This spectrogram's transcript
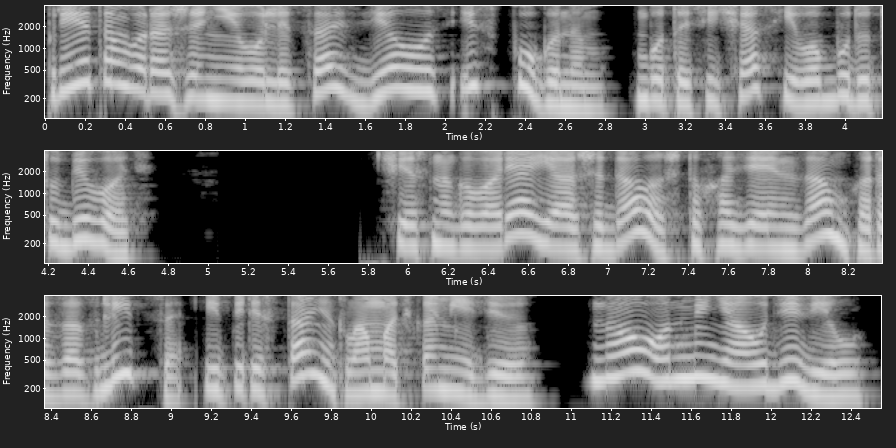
При этом выражение его лица сделалось испуганным, будто сейчас его будут убивать. Честно говоря, я ожидала, что хозяин замка разозлится и перестанет ломать комедию, но он меня удивил.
